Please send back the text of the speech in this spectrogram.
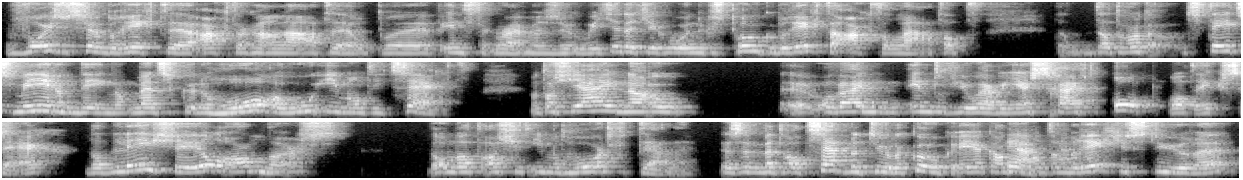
voice berichten achter gaan laten op, eh, op Instagram en zo. Weet je, dat je gewoon gesproken berichten achterlaat. Dat, dat, dat wordt steeds meer een ding, dat mensen kunnen horen hoe iemand iets zegt. Want als jij nou, als wij een interview hebben en jij schrijft op wat ik zeg, dat lees je heel anders dan dat als je het iemand hoort vertellen. Dus met WhatsApp natuurlijk ook. Je kan Ja. iemand een berichtje sturen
